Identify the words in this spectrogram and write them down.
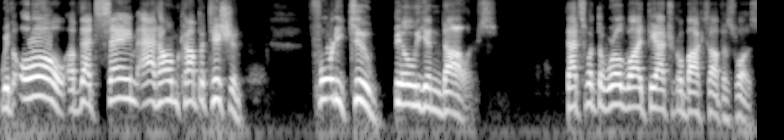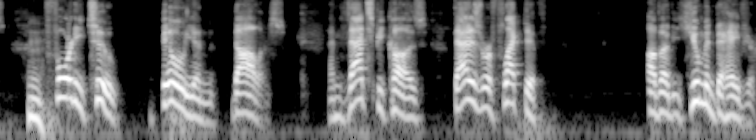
with all of that same at home competition? $42 billion. That's what the worldwide theatrical box office was. Hmm. $42 billion. And that's because that is reflective of a human behavior.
